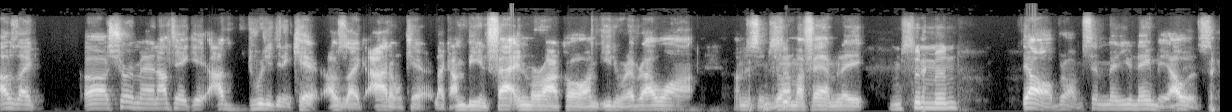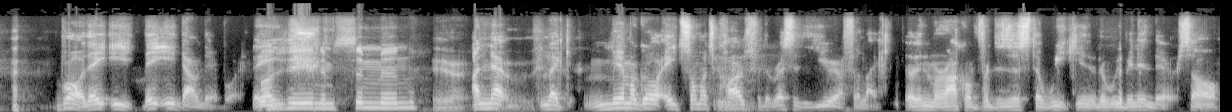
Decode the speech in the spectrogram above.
I was like, uh, sure, man, I'll take it. I really didn't care. I was like, I don't care. Like I'm being fat in Morocco. I'm eating whatever I want. I'm just enjoying my family. Msimman. Yo, bro, I'm man, you name it. I was, bro. They eat. They eat down there, boy. They Bajin, eat. Msimman. Yeah. I never Yeah. like me and my girl ate so much carbs for the rest of the year. I feel like in Morocco for just a week, you know, that we've been in there. So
